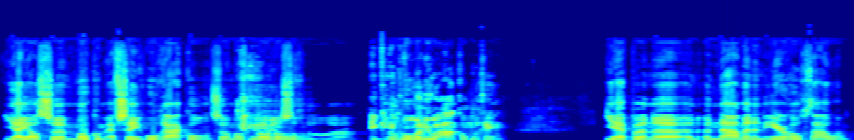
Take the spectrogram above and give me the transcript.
jij als eh Mokum FC Orakel, want zo mogen jullie inmiddels Oh. toch wel... eh, Ik, wel ik hoor een nieuwe aankondiging. Je hebt een, eh, een, een naam en een eer hoog te houden.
